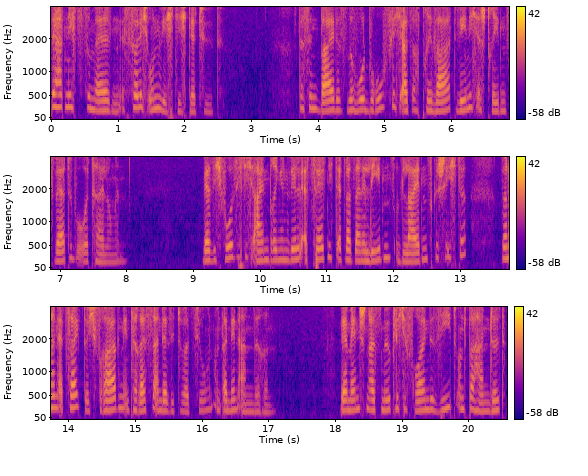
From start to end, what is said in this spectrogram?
der hat nichts zu melden, ist völlig unwichtig, der Typ. Das sind beides sowohl beruflich als auch privat wenig erstrebenswerte Beurteilungen. Wer sich vorsichtig einbringen will, erzählt nicht etwa seine Lebens- und Leidensgeschichte, sondern er zeigt durch Fragen Interesse an der Situation und an den anderen. Wer Menschen als mögliche Freunde sieht und behandelt,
